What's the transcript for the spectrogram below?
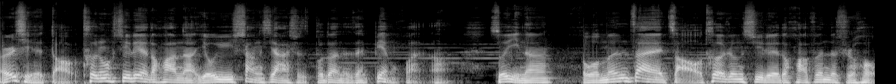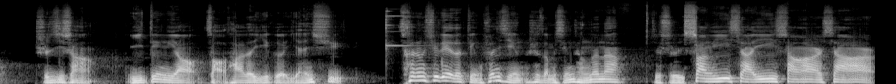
而且找特征序列的话呢，由于上下是不断的在变换啊，所以呢，我们在找特征序列的划分的时候。实际上一定要找它的一个延续。特征序列的顶分型是怎么形成的呢？就是上一下一上二下二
